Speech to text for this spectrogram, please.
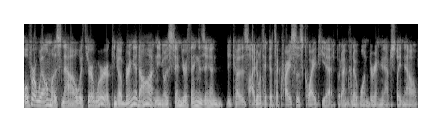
overwhelm us now with your work, you know, bring it on, you know, send your things in, because I don't think it's a crisis quite yet, but I'm kind of wondering actually now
